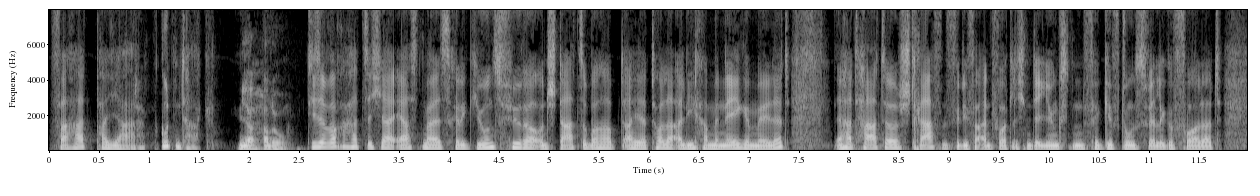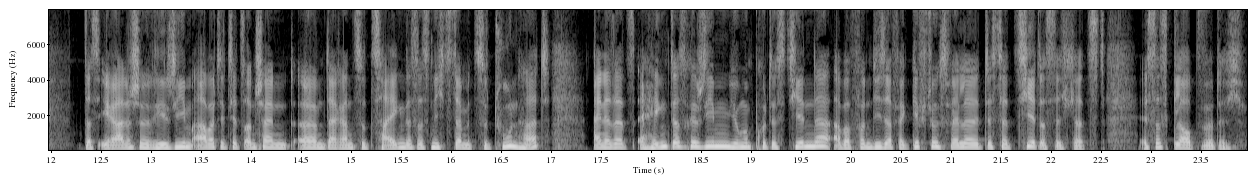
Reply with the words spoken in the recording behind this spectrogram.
Fahad Payar. Guten Tag. Ja, hallo. Diese Woche hat sich ja erstmals Religionsführer und Staatsoberhaupt Ayatollah Ali Khamenei gemeldet. Er hat harte Strafen für die Verantwortlichen der jüngsten Vergiftungswelle gefordert. Das iranische Regime arbeitet jetzt anscheinend äh, daran zu zeigen, dass es nichts damit zu tun hat. Einerseits erhängt das Regime junge Protestierende, aber von dieser Vergiftungswelle distanziert es sich jetzt. Ist das glaubwürdig?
